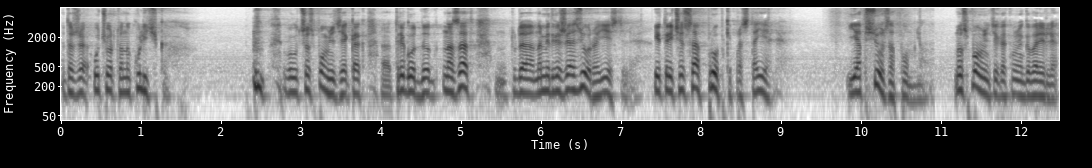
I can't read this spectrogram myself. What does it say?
Это же у черта на куличках. Вы лучше вспомните, как э, три года назад туда на Медвежье озера ездили и три часа в пробке простояли. Я все запомнил. Ну, вспомните, как мне говорили,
